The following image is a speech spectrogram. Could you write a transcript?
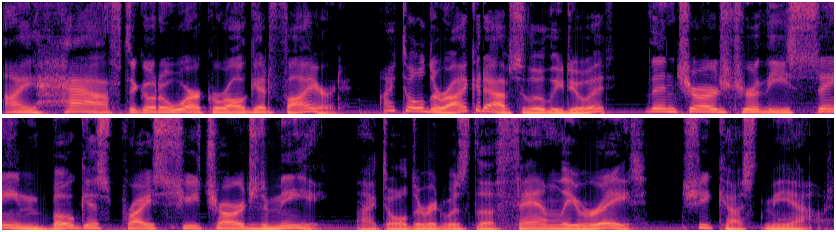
I have to go to work or I'll get fired. I told her I could absolutely do it, then charged her the same bogus price she charged me. I told her it was the family rate. She cussed me out.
